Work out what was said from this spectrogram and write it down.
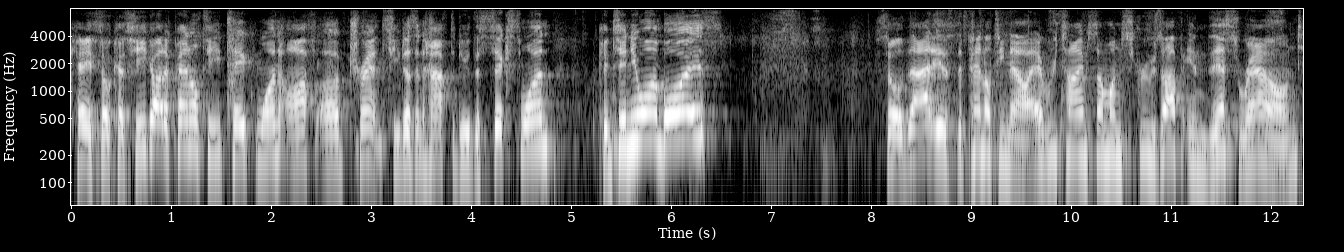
Okay, so because he got a penalty, take one off of Trent. He doesn't have to do the sixth one. Continue on, boys. So that is the penalty now. Every time someone screws up in this round,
